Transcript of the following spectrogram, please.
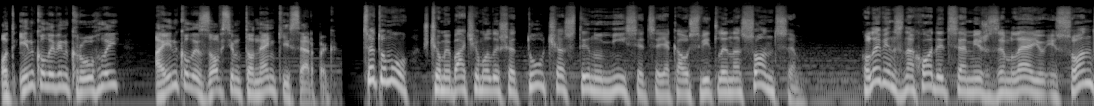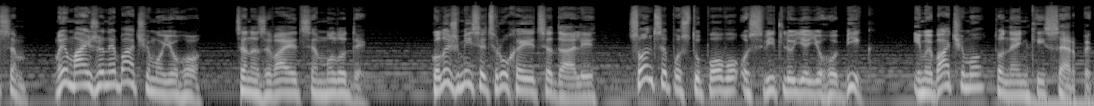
От інколи він круглий, а інколи зовсім тоненький серпик. Це тому, що ми бачимо лише ту частину місяця, яка освітлена сонцем. Коли він знаходиться між землею і сонцем, ми майже не бачимо його. Це називається молодик. Коли ж місяць рухається далі, сонце поступово освітлює його бік, і ми бачимо тоненький серпик.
